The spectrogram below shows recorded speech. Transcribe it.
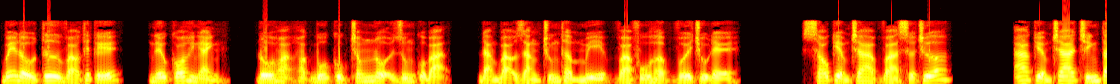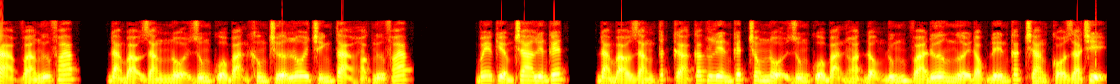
B. Đầu tư vào thiết kế, nếu có hình ảnh, đồ họa hoặc bố cục trong nội dung của bạn, đảm bảo rằng chúng thẩm mỹ và phù hợp với chủ đề. 6. Kiểm tra và sửa chữa. A. Kiểm tra chính tả và ngữ pháp, đảm bảo rằng nội dung của bạn không chứa lỗi chính tả hoặc ngữ pháp. B. Kiểm tra liên kết, đảm bảo rằng tất cả các liên kết trong nội dung của bạn hoạt động đúng và đưa người đọc đến các trang có giá trị.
